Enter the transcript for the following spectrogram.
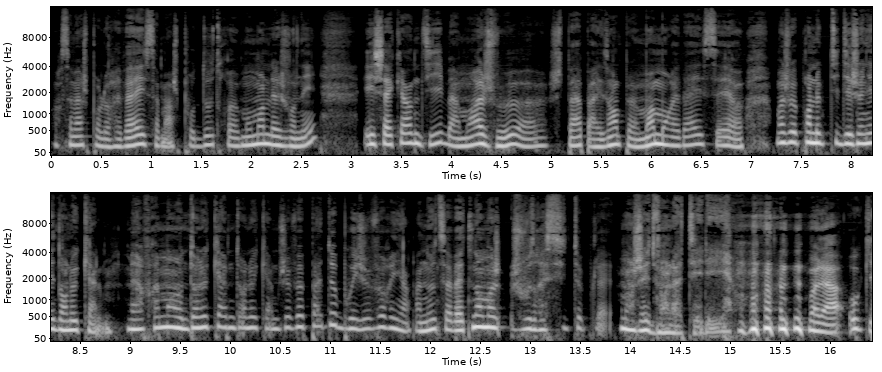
Alors ça marche pour le réveil, ça marche pour d'autres moments de la journée et chacun dit bah moi je veux euh, je sais pas par exemple moi mon réveil c'est euh, moi je veux prendre le petit déjeuner dans le calme. Mais vraiment dans le calme dans le calme, je veux pas de bruit, je veux rien. Un autre ça va être non moi je- voudrais s'il te plaît manger devant la télé. voilà, OK,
